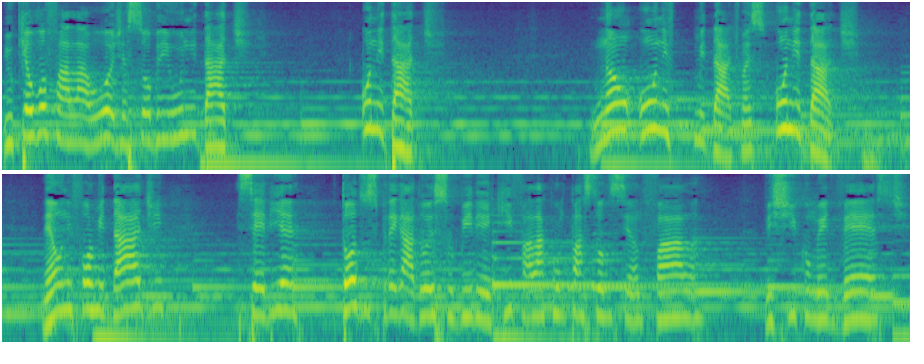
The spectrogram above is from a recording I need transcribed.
E o que eu vou falar hoje é sobre unidade. Unidade. Não uniformidade, mas unidade. Né? Uniformidade seria todos os pregadores subirem aqui, falar como o pastor Luciano fala, vestir como ele veste,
